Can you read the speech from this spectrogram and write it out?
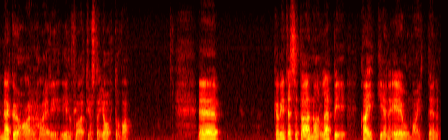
näköharha, eli inflaatiosta johtuva. Kävin tässä taannoin läpi kaikkien EU-maiden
